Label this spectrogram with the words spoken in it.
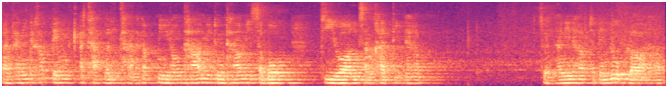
ฝั่งทางนี้นะครับเป็นอัฐบริขารนะครับ มีรองเท้ามีถุงเท้ามีสบงจีวรสังฆาตินะครับ ส่วนทางนี้นะครับจะเป็นรูปหลอนะครับ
